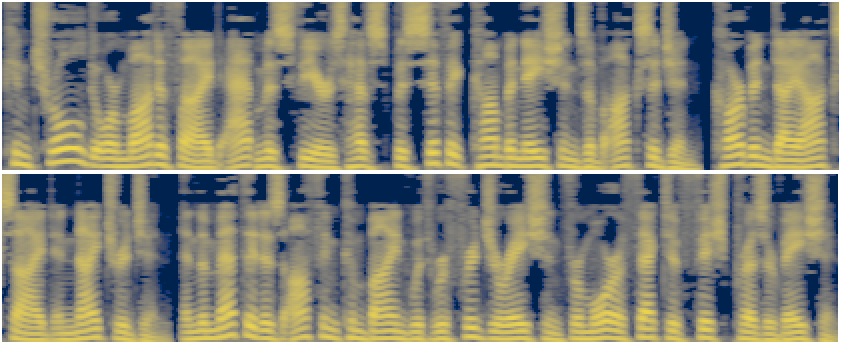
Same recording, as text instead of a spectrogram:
Controlled or modified atmospheres have specific combinations of oxygen, carbon dioxide and nitrogen, and the method is often combined with refrigeration for more effective fish preservation.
